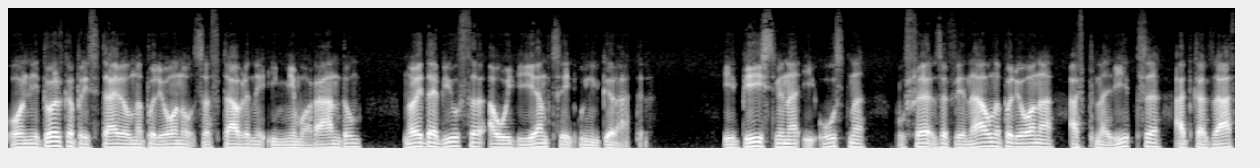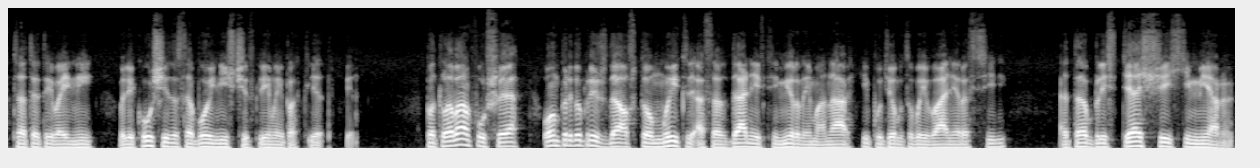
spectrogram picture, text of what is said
он не только представил Наполеону составленный им меморандум, но и добился аудиенции у императора. И письменно, и устно Фуше заклинал Наполеона остановиться, отказаться от этой войны, влекущей за собой неисчислимые последствия. По словам Фуше, он предупреждал, что мысль о создании всемирной монархии путем завоевания России — это блестящие химеры.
